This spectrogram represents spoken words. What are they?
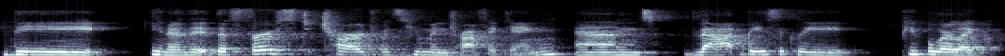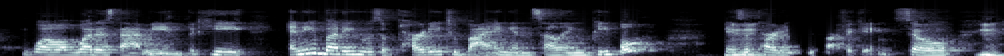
the, you know, the, the first charge was human trafficking. And that basically people are like, well, what does that mean? But he, anybody who's a party to buying and selling people is a party to trafficking. So know,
